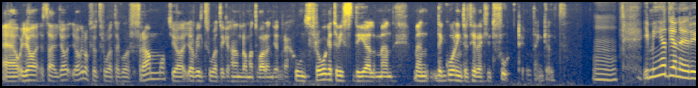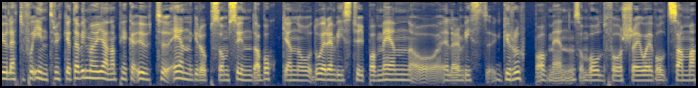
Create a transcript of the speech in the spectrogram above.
Eh, och jag, så här, jag, jag, vill också tro att det går framåt. Jag, jag, vill tro att det kan handla om att vara en generationsfråga till viss del men, men det går inte tillräckligt fort helt enkelt. Mm. I medierna är det ju lätt att få intrycket, där vill man ju gärna peka ut en grupp som syndabocken och då är det en viss typ av män och, eller en viss grupp av män som våldför sig och är våldsamma.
